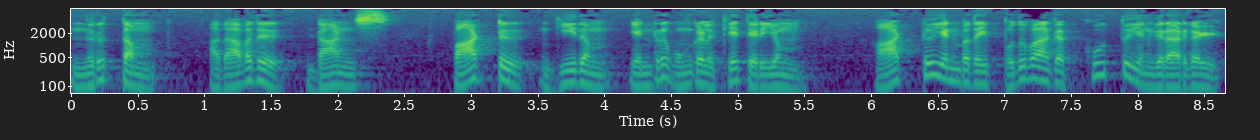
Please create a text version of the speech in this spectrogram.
நிறுத்தம் அதாவது டான்ஸ் பாட்டு கீதம் என்று உங்களுக்கே தெரியும். ஆட்டு என்பதை பொதுவாக கூத்து என்கிறார்கள்.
